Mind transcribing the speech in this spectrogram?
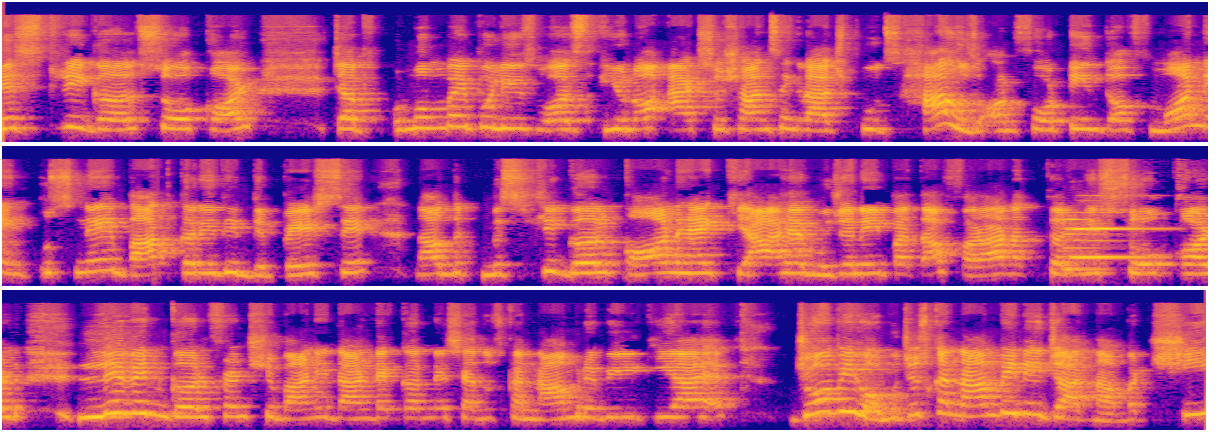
mystery girl so called जब Mumbai police was you know at Sushant Singh Rajput's house on 14th of morning उसने बात करी थी दिपेश से now that mystery girl कौन है क्या है मुझे नहीं पता फरहान अख्तर की so called live in girlfriend शिवानी दांडेकर ने शायद उसका नाम रिवील किया है जो भी हो मुझे उसका नाम भी नहीं जानना but she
